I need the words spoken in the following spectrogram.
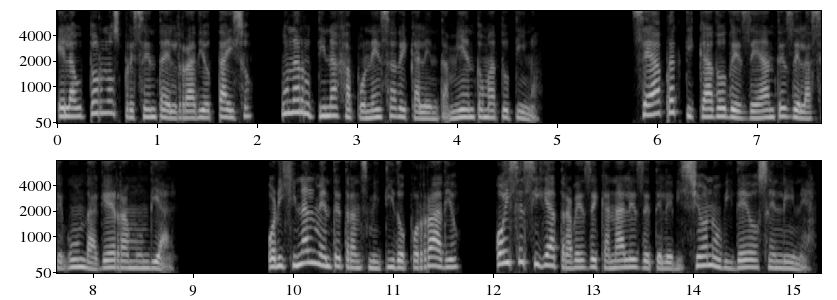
el autor nos presenta el radio Taiso, una rutina japonesa de calentamiento matutino. Se ha practicado desde antes de la Segunda Guerra Mundial. Originalmente transmitido por radio, hoy se sigue a través de canales de televisión o videos en línea.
